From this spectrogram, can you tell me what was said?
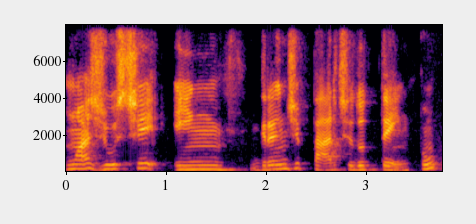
um ajuste em grande parte do tempo,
